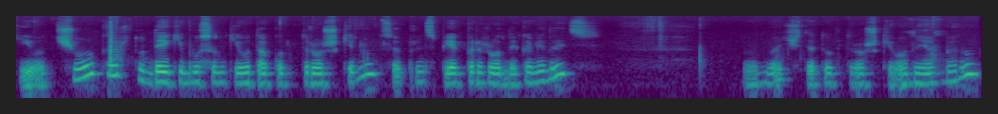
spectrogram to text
Такий от чокер. Тут деякі бусинки отак от трошки. Ну, це, в принципі, як природний камінець. Бачите, тут трошки воно якби, ну,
